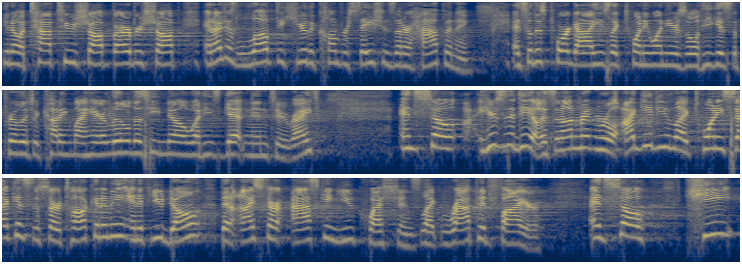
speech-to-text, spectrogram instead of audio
you know, a tattoo shop, barber shop, and I just love to hear the conversations that are happening. And so this poor guy, he's like 21 years old, he gets the privilege of cutting my hair. Little does he know what he's getting into, right? And so uh, here's the deal it's an unwritten rule. I give you like 20 seconds to start talking to me, and if you don't, then I start asking you questions like rapid fire. And so he,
